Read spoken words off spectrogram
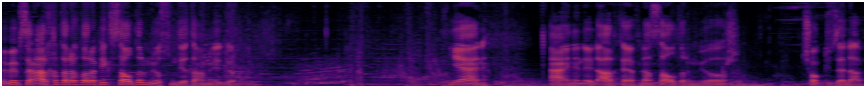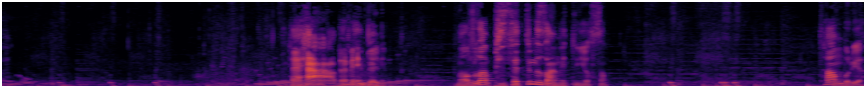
Bebeğim sen arka taraflara pek saldırmıyorsun diye tahmin ediyorum. Yani. Aynen öyle arkaya falan saldırmıyor. Çok güzel abi. Hehe bebeğim benim. Ne oldu lan pis ettin mi zannettin yoksa? Tam buraya.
